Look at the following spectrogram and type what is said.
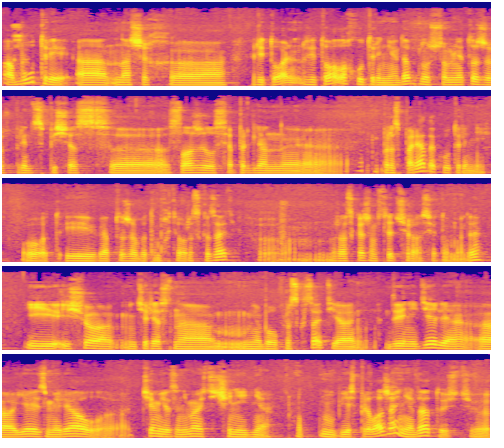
об утре, о наших э, ритуаль- ритуалах утренних, да, потому что у меня тоже, в принципе, сейчас сложился определенный распорядок утренний, вот, и я бы тоже об этом хотел рассказать. Э, Расскажем в следующий раз, я думаю, да? И еще интересно мне было бы рассказать, я две недели э, я измерял, э, чем я занимаюсь в течение дня. Вот, ну, есть приложение, да, то есть э,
